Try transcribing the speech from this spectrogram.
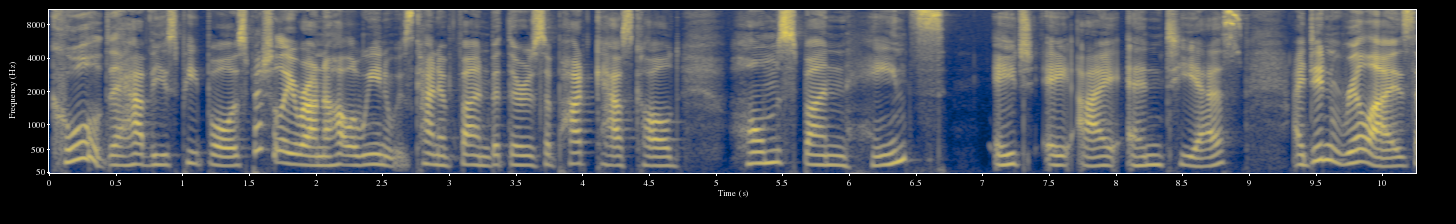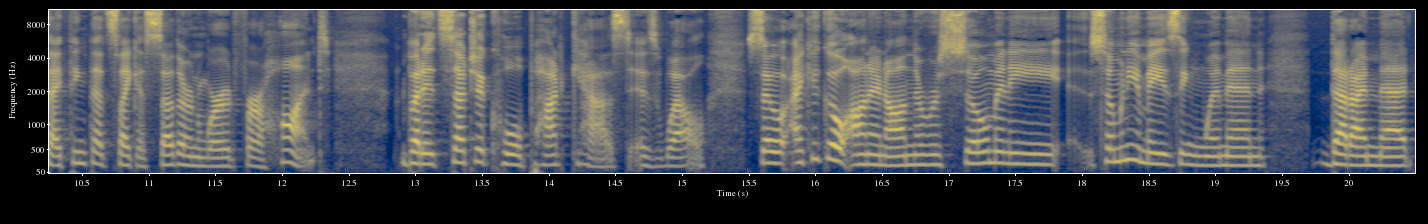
cool to have these people, especially around Halloween. It was kind of fun. But there's a podcast called Homespun Haints. H A I N T S. I didn't realize, I think that's like a southern word for haunt but it's such a cool podcast as well. So I could go on and on. There were so many, so many amazing women that I met.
